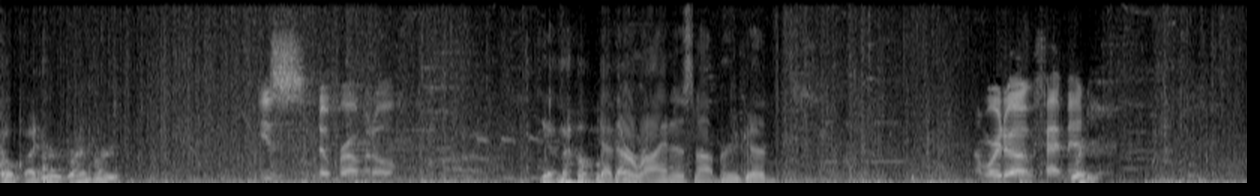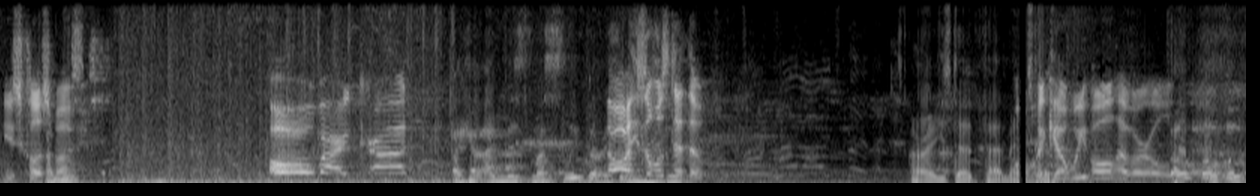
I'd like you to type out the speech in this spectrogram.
Oh, I hear Reinhardt. He's no problem at all. Yeah, no. Yeah, their Rein is not very good. I'm worried about Fat Man. Wait, He's close I by. missed, Oh my god! I, I missed my sleep though. Oh, he's almost sleep. dead though. All right, he's dead. Fat man. Oh my god, we all have our old. Oh, oh, oh.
